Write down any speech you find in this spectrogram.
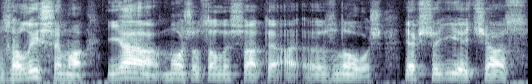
залишимо. Я можу залишати е, знову ж, якщо є час,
